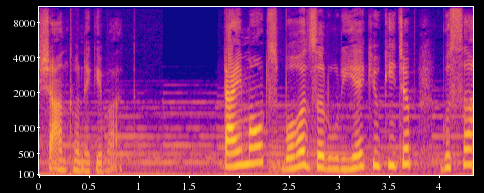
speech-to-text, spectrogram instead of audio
शांत होने के बाद. टाइम आउट्स बहुत ज़रूरी है क्योंकि जब गुस्सा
